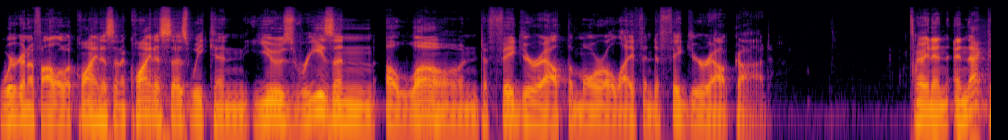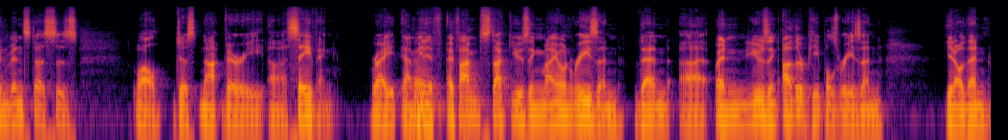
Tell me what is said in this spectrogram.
we're going to follow Aquinas. And Aquinas says we can use reason alone to figure out the moral life and to figure out God. Right. And, and that convinced us is, well, just not very uh, saving. Right. I right. mean, if, if I'm stuck using my own reason, then, uh, and using other people's reason, you know, then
